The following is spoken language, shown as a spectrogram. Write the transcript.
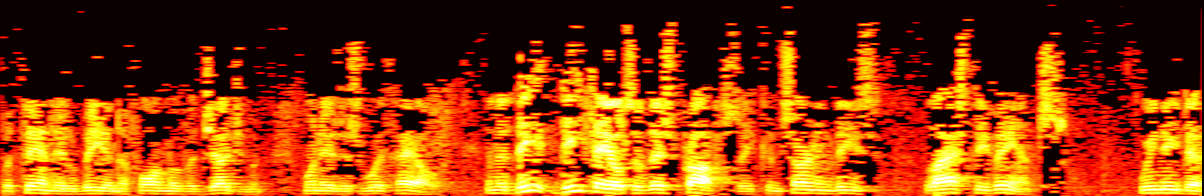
but then it'll be in the form of a judgment when it is withheld. And the de- details of this prophecy concerning these last events we need to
